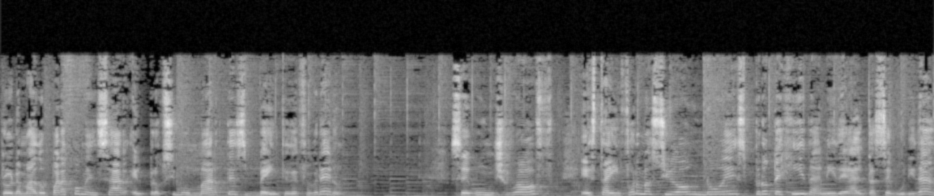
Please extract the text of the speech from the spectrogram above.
programado para comenzar el próximo martes 20 de febrero. Según Schroff, esta información no es protegida ni de alta seguridad.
